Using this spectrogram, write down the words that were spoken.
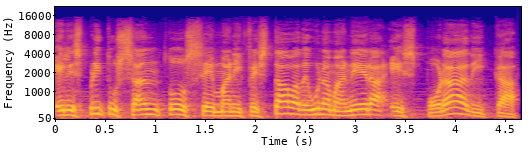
el Espíritu Santo se manifestaba de una manera esporádica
